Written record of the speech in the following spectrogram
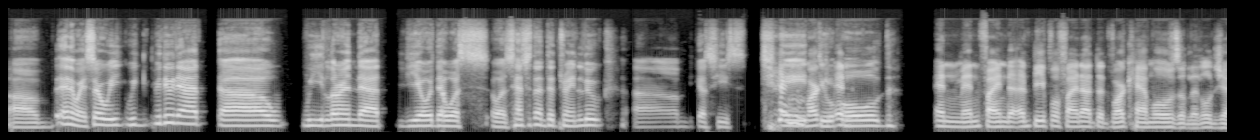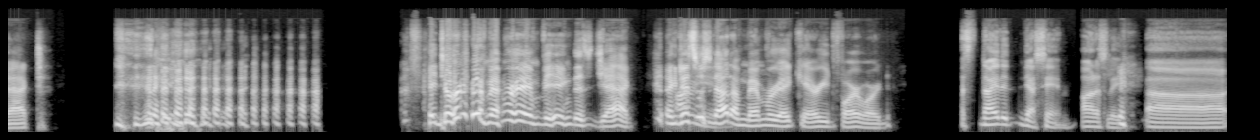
Um. Anyway, so we we we do that. Uh, we learn that Yoda was was hesitant to train Luke. Um, because he's way Mark- too and, old. and men find and people find out that Mark Hamill was a little jacked. I don't remember him being this jacked. Like I this was not a memory I carried forward. It's Neither, yeah, same. Honestly, uh,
